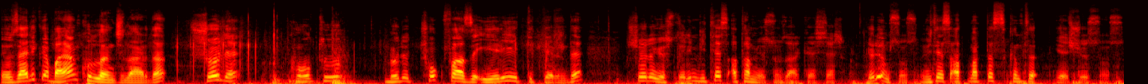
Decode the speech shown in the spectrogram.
özellikle bayan kullanıcılarda şöyle koltuğu böyle çok fazla ileriye ittiklerinde şöyle göstereyim vites atamıyorsunuz arkadaşlar. Görüyor musunuz? Vites atmakta sıkıntı yaşıyorsunuz.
